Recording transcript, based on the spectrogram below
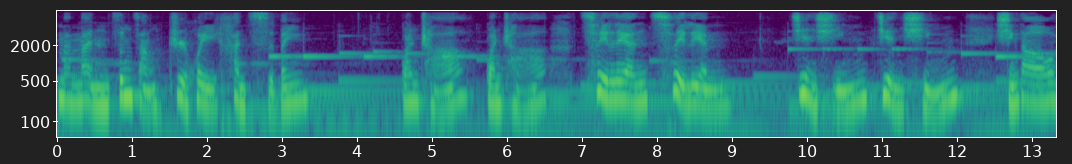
慢慢增长智慧和慈悲。观察，观察，淬炼，淬炼，渐行，渐行，行到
